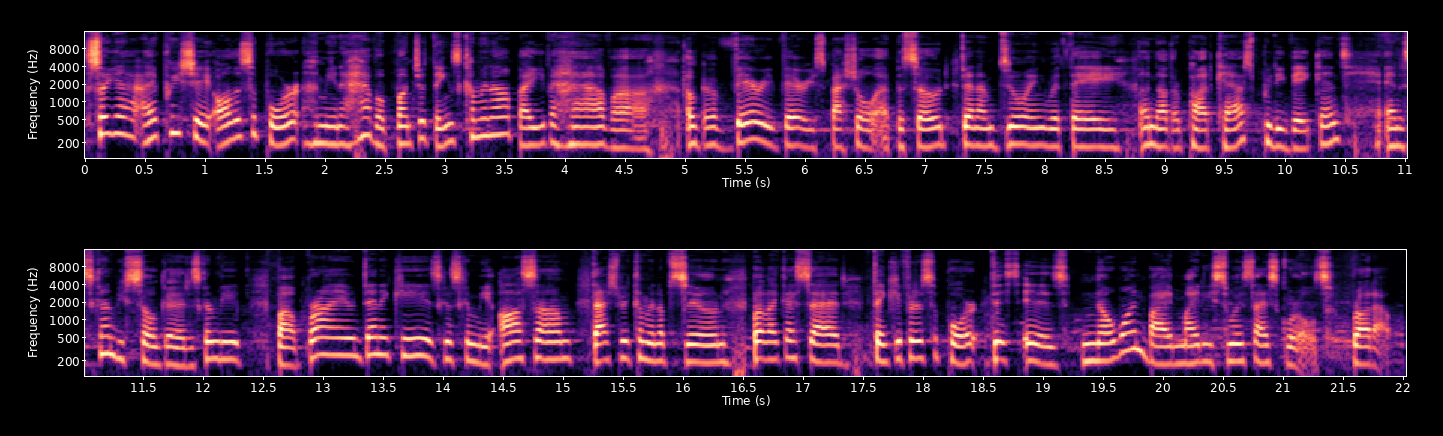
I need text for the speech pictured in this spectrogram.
So yeah, I appreciate all the support. I mean, I have a bunch of things coming up. I even have a, a, a very, very special episode that I'm doing with a another podcast, Pretty Vacant, and it's gonna be so good. It's gonna be about Brian Deneke. It's just gonna be awesome. That should be coming up soon. But like I said, thank you for the support. This is No One by Mighty Suicide Squirrels. Brought out.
